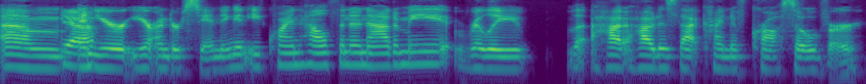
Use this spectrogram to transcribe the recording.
um yeah. and your your understanding in equine health and anatomy really how how does that kind of cross over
